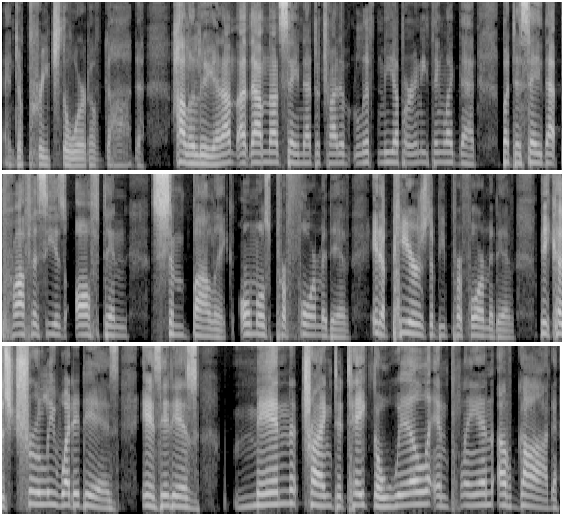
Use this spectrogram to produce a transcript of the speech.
and to preach the word of God. Hallelujah. And I'm, I'm not saying that to try to lift me up or anything like that, but to say that prophecy is often symbolic, almost performative. It appears to be performative because truly what it is, is it is men trying to take the will and plan of God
